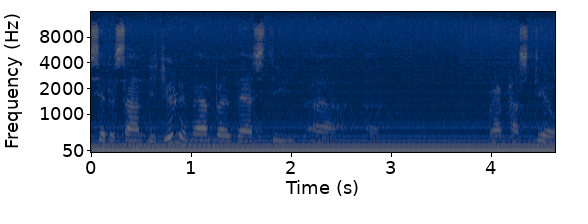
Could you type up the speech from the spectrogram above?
said to son, did you remember that Steve, uh, uh, Grandpa still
